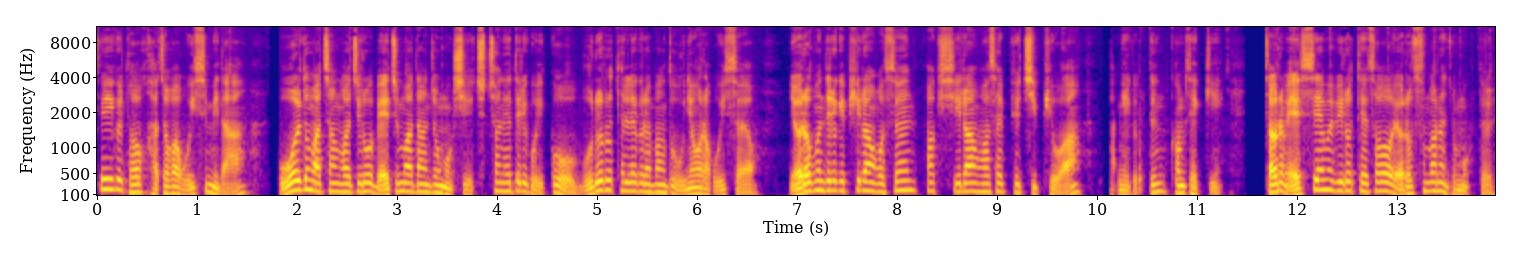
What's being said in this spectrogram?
수익을 더 가져가고 있습니다. 5월도 마찬가지로 매주마다 한 종목씩 추천해드리고 있고 무료로 텔레그램방도 운영을 하고 있어요. 여러분들에게 필요한 것은 확실한 화살표 지표와 당일급 등 검색기. 자 그럼 SM을 비롯해서 여러 수많은 종목들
